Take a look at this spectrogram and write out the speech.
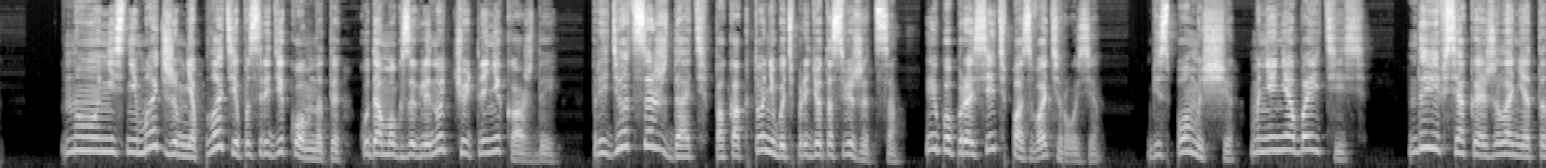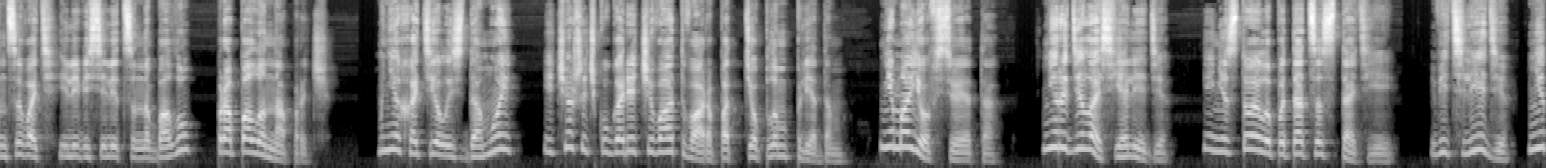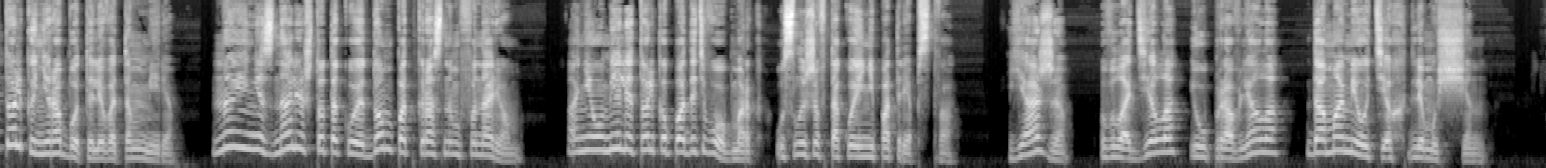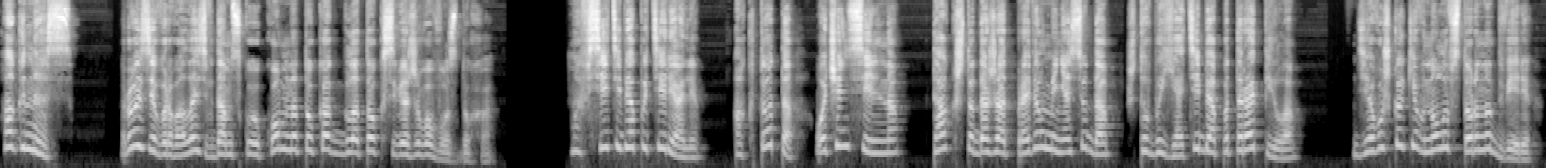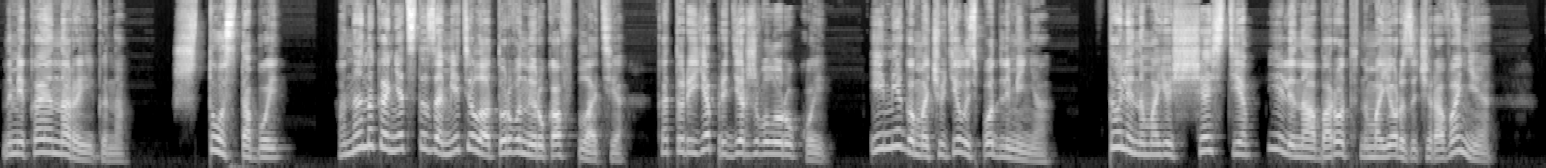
Ну, не снимать же мне платье посреди комнаты, куда мог заглянуть чуть ли не каждый. Придется ждать, пока кто-нибудь придет освежиться, и попросить позвать Рози. Без помощи мне не обойтись. Да и всякое желание танцевать или веселиться на балу пропало напрочь. Мне хотелось домой и чашечку горячего отвара под теплым пледом. Не мое все это. Не родилась я леди, и не стоило пытаться стать ей. Ведь леди не только не работали в этом мире, но и не знали, что такое дом под красным фонарем. Они умели только падать в обморок, услышав такое непотребство. Я же владела и управляла домами утех для мужчин. «Агнес!» Рози ворвалась в дамскую комнату, как глоток свежего воздуха. «Мы все тебя потеряли, а кто-то очень сильно, так что даже отправил меня сюда, чтобы я тебя поторопила». Девушка кивнула в сторону двери, намекая на Рейгана. «Что с тобой?» Она наконец-то заметила оторванный рукав платья, который я придерживала рукой, и мигом очутилась подле меня. То ли на мое счастье, или наоборот, на мое разочарование,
